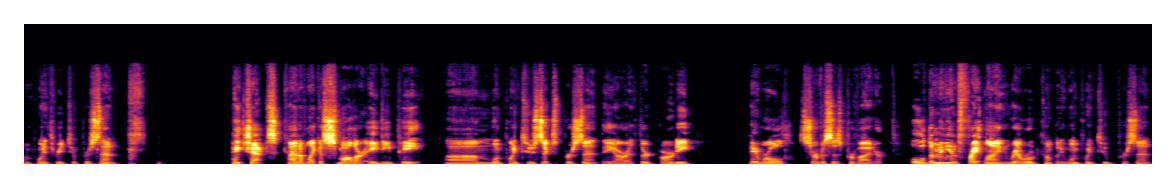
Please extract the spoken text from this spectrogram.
1.32%. Paychex, kind of like a smaller ADP, um, 1.26%. They are a third party payroll services provider. Old Dominion Freightline Railroad Company, 1.2%.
